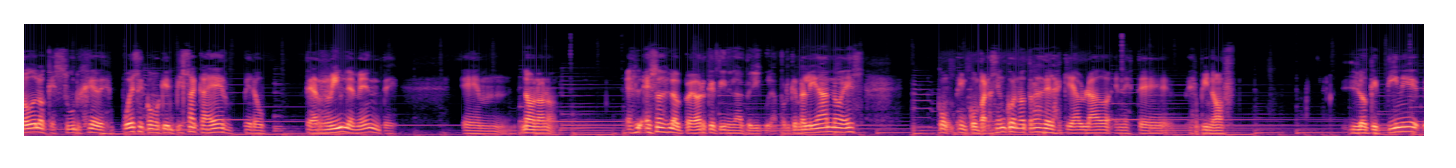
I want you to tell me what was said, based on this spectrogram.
todo lo que surge después es como que empieza a caer, pero terriblemente. Em, no, no, no. eso es lo peor que tiene la película, porque en realidad no es, en comparación con otras de las que he hablado en este spin-off, lo que tiene,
